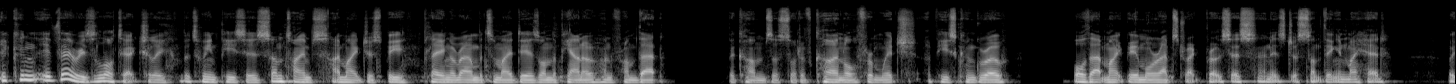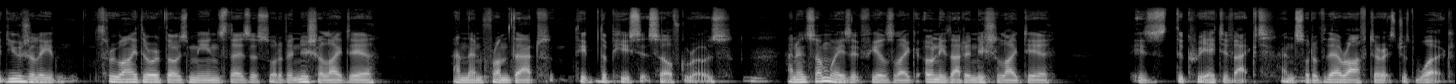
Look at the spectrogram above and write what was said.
It can it varies a lot actually between pieces. Sometimes I might just be playing around with some ideas on the piano and from that becomes a sort of kernel from which a piece can grow. Or that might be a more abstract process and it's just something in my head. But usually through either of those means there's a sort of initial idea and then from that the, the piece itself grows. Mm. And in some ways it feels like only that initial idea is the creative act and sort of thereafter it's just work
